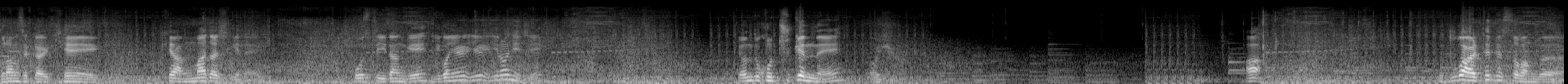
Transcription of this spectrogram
노랑 색깔 개, 개 악마 자식이네. 고스트 2단계? 이건 1, 1, 1원이지. 연두 곧 죽겠네. 어휴. 아. 누가 알탭했어, 방금.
